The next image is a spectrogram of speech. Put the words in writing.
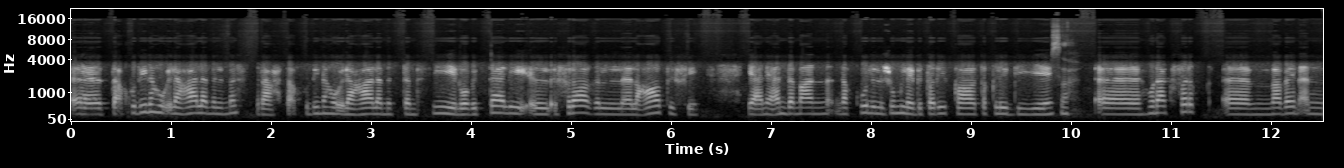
آه، تأخذينه إلى عالم المسرح تأخذينه إلى عالم التمثيل وبالتالي الإفراغ العاطفي. يعني عندما نقول الجملة بطريقة تقليدية صح. آه هناك فرق آه ما بين أن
